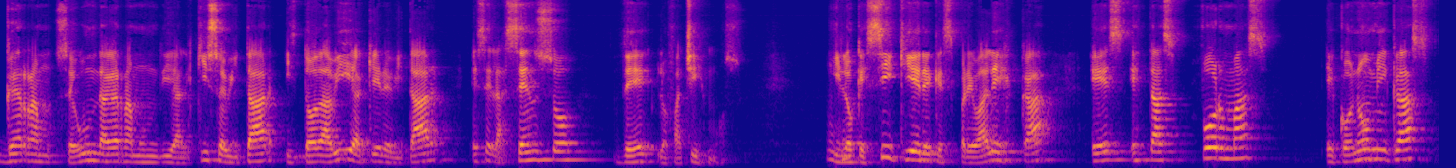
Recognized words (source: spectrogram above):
-guerra, Segunda Guerra Mundial quiso evitar y todavía quiere evitar? Es el ascenso de los fascismos. Y lo que sí quiere que prevalezca es estas formas económicas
